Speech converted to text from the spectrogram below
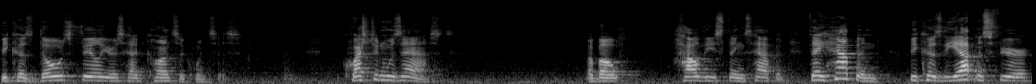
because those failures had consequences. The question was asked about how these things happen. They happened because the atmosphere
